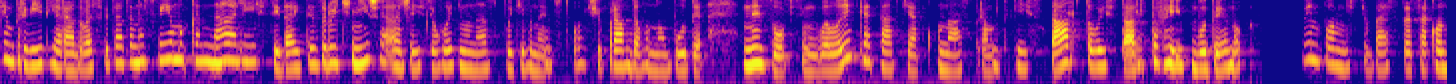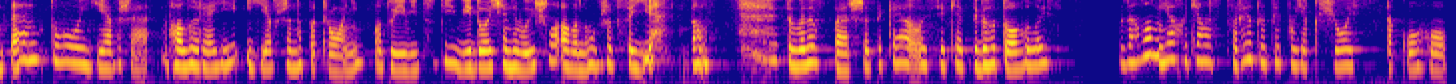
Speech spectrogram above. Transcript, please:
Усім привіт! Я рада вас вітати на своєму каналі. Сідайте зручніше, адже сьогодні у нас будівництво. Щоправда, воно буде не зовсім велике, так як у нас прям такий стартовий стартовий будинок. Він повністю без ЦЦ контенту, є вже в галереї є вже на патроні. От уявіть собі, відео ще не вийшло, а воно вже все є там. Це мене вперше таке, ось яке підготовилась. Загалом я хотіла створити, типу, як щось такого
